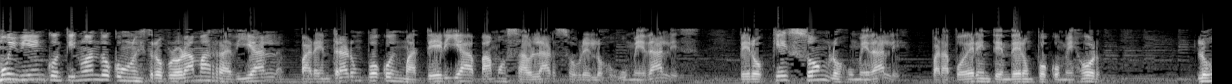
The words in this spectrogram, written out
Muy bien, continuando con nuestro programa radial, para entrar un poco en materia vamos a hablar sobre los humedales. Pero, ¿qué son los humedales? Para poder entender un poco mejor. Los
